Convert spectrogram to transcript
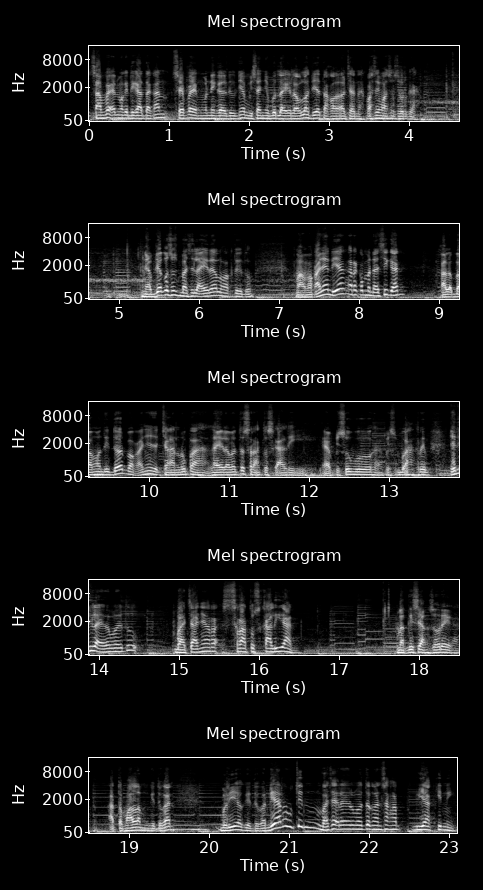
sampai emang dikatakan siapa yang meninggal dunia bisa nyebut la ilaha illallah dia takal jannah pasti masuk surga nah dia khusus bahasa la ilaha waktu itu. Nah makanya dia merekomendasikan kalau bangun tidur pokoknya jangan lupa la ilaha itu 100 kali. Habis subuh habis subuh akhir jadi la ilaha itu bacanya 100 kalian. Bagi siang sore kan atau malam gitu kan. Beliau gitu kan. Dia rutin baca rumah dengan sangat diyakini.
